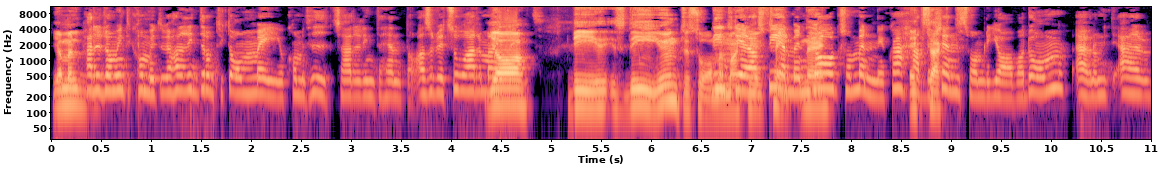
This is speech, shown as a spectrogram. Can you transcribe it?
ja men Hade de inte kommit, hade inte de tyckt om mig och kommit hit så hade det inte hänt dem. Alltså du vet, så hade man Ja, ju tänkt. det, är- det är ju inte så. Det är men inte deras fel, tänka- men nej. jag som människa hade Exakt. känt som om det jag var dem. Även om är,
